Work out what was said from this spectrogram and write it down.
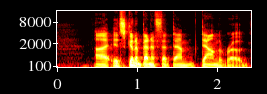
uh, it's going to benefit them down the road.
